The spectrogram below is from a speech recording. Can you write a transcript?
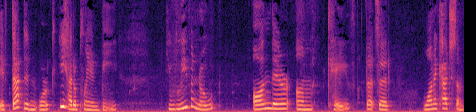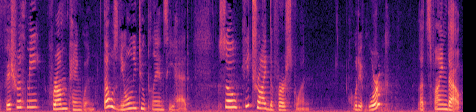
If that didn't work, he had a plan B. He would leave a note on their um, cave that said, Want to catch some fish with me? From Penguin. That was the only two plans he had. So he tried the first one. Would it work? Let's find out.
